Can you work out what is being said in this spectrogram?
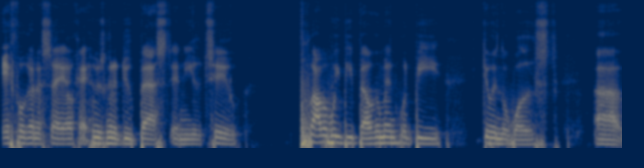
if we're gonna say okay, who's gonna do best in year two, probably be Bellarmine would be doing the worst. Uh,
